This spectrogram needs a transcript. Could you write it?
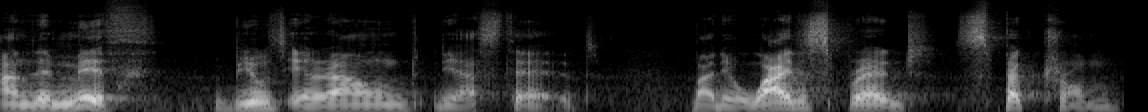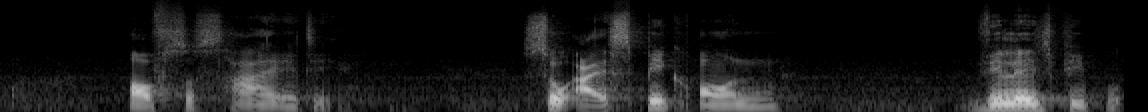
and the myth built around their stead by the widespread spectrum of society. So I speak on village people.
